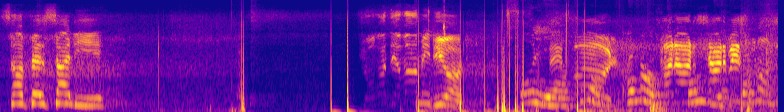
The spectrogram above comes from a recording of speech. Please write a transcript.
Safe Salih. Yola devam ediyor. Fol ya. Faul. Penaltı. Karar serbest vuruş.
